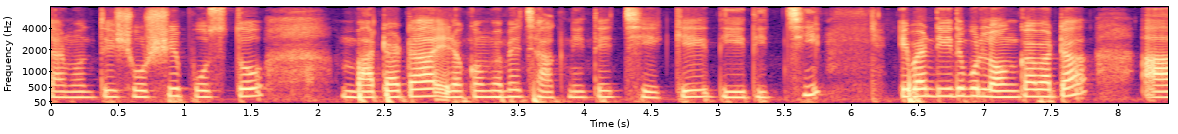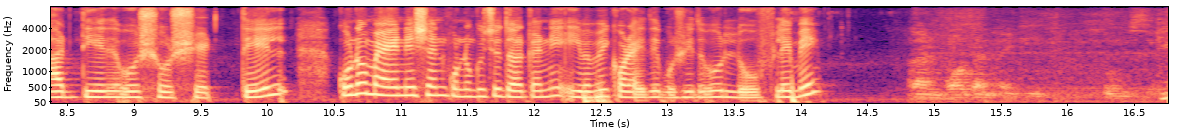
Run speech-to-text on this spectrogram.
তার মধ্যে সর্ষে পোস্ত বাটাটা এরকমভাবে ছাঁকনিতে ছেঁকে দিয়ে দিচ্ছি। এবার দিয়ে দেবো লঙ্কা বাটা আর দিয়ে দেবো সর্ষের তেল। কোনো ম্যারিনেশন কোনো কিছু দরকার নেই। এইভাবেই কড়াইতে বসিয়ে দেবো লো ফ্লেমে। কি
